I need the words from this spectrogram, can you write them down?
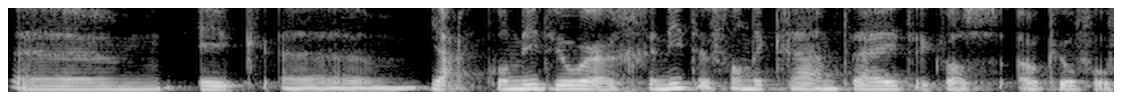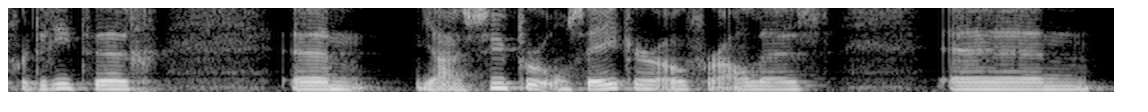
Um, ik um, ja, kon niet heel erg genieten van de kraamtijd. Ik was ook heel veel verdrietig. En ja, super onzeker over alles. En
